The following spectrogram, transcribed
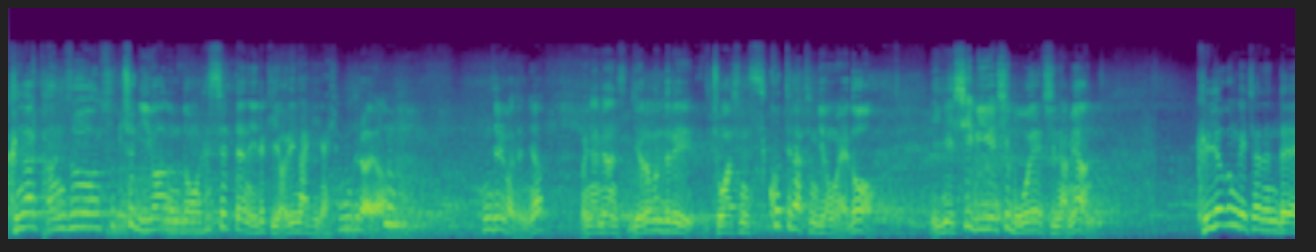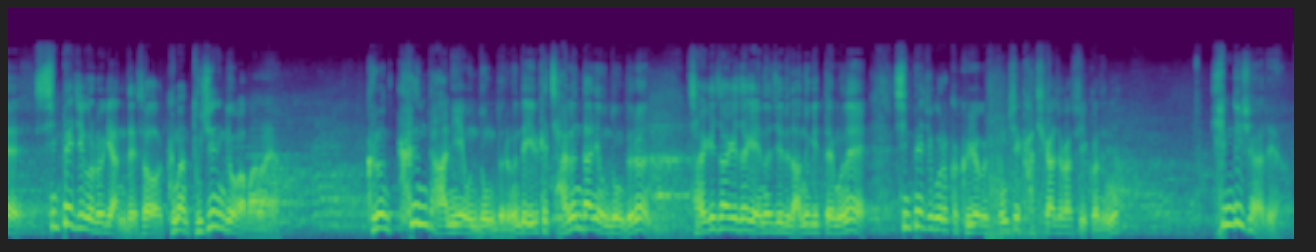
그냥 단순 수축 이완 운동을 했을 때는 이렇게 열이 나기가 힘들어요. 힘들거든요. 왜냐면 여러분들이 좋아하시는 스쿼트 같은 경우에도 이게 12회, 15회 지나면 근력은 괜찮은데 심폐지구력이 안 돼서 그만 두시는 경우가 많아요. 그런 큰 단위의 운동들은 근데 이렇게 작은 단위의 운동들은 자기 자기 자기 에너지를 나누기 때문에 심폐지구력과 근력을 동시에 같이 가져갈 수 있거든요. 힘드셔야 돼요.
